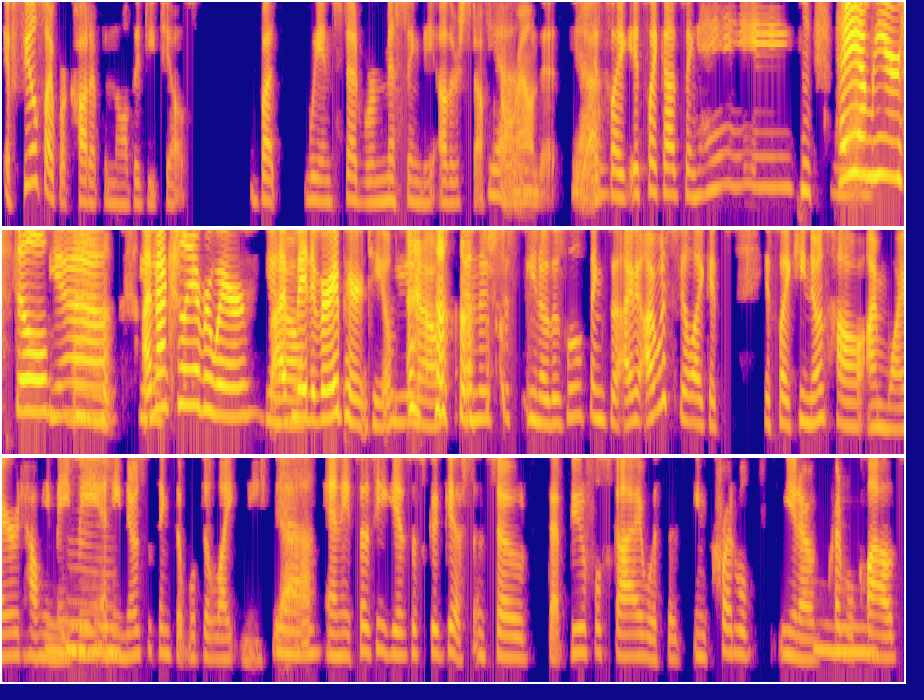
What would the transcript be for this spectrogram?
It feels like we're caught up in all the details, but we instead we're missing the other stuff Yeah. around it. Yeah. It's like it's like God saying, "Hey, Hey, Yeah. I'm here still. yeah, I'm know, actually everywhere. I've know, made it very apparent to you. you know." And there's just you know those little things that I I always feel like it's it's like He knows how I'm wired, how He made me, and He knows the things that will delight me. Yeah. And He says He gives us good gifts, and so that beautiful sky with the incredible you know incredible Mhm. clouds,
